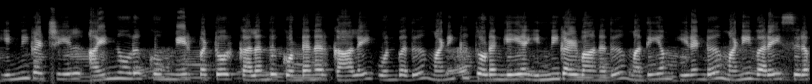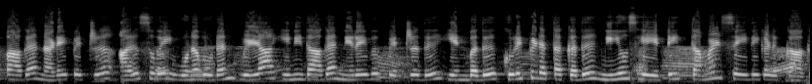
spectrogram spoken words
இந்நிகழ்ச்சியில் ஐநூறுக்கும் மேற்பட்டோர் கலந்து கொண்டனர். காலை ஒன்பது மணிக்கு தொடங்கிய இந்நிகழ்வானது மதியம் இரண்டு மணி வரை சிறப்பாக நடைபெற்று அறுசுவை உணவுடன் விழா இனிதாக நிறைவு பெற்றது என்பது குறிப்பிடத்தக்கது நியூஸ் எயிட்டி தமிழ் செய்திகளுக்காக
